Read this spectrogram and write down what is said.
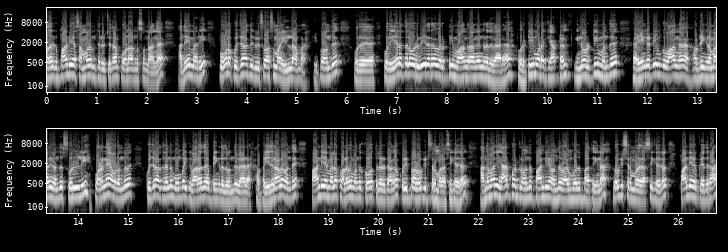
அதற்கு பாண்டியா சம்மதம் தெரிவித்து தான் போனார்னு சொன்னாங்க. அதே மாதிரி போன குஜராத்துக்கு விசுவாசமாக இல்லாமல் இப்போ வந்து ஒரு ஒரு ஏலத்தில் ஒரு வீரரை ஒரு டீம் வாங்குறாங்கங்கிறது வேற ஒரு டீமோட கேப்டன் இன்னொரு டீம் வந்து எங்கள் டீமுக்கு வாங்க அப்படிங்கிற மாதிரி வந்து சொல்லி உடனே அவர் வந்து குஜராத்லேருந்து மும்பைக்கு வரது அப்படிங்கிறது வந்து வேற. அப்போ இதனால வந்து பாண்டிய மேலே பலரும் வந்து கோபத்தில் இருக்காங்க. குறிப்பாக ரோஹித் சர்மா ரசிகர்கள். அந்த மாதிரி ஏர்போர்ட்டில் வந்து பாண்டியா வந்து வரும்போது பார்த்தீங்கன்னா ரோஹித் சர்மாவோட ரசிகர்கள் பாண்டியாவுக்கு எதிராக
